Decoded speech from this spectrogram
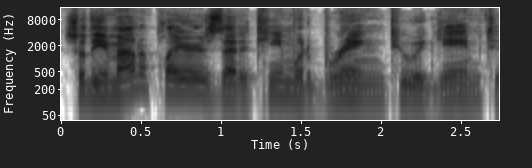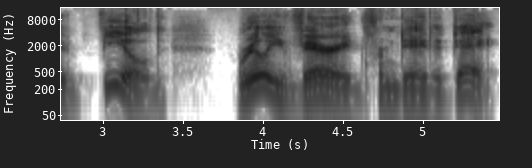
So the amount of players that a team would bring to a game to field really varied from day to day.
